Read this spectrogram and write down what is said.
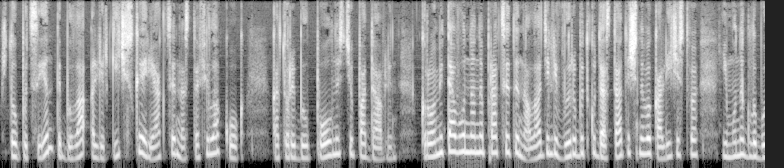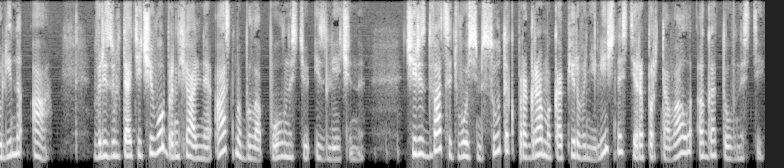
что у пациента была аллергическая реакция на стафилококк, который был полностью подавлен. Кроме того, нанопроциты наладили выработку достаточного количества иммуноглобулина А, в результате чего бронхиальная астма была полностью излечена. Через 28 суток программа копирования личности рапортовала о готовности.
